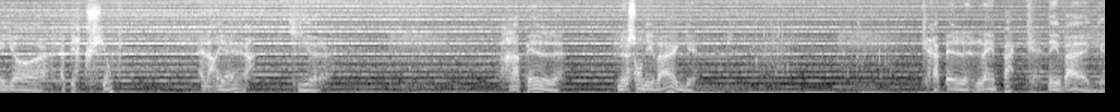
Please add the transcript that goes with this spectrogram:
Et il y a la percussion à l'arrière qui euh, rappelle le son des vagues, qui rappelle l'impact des vagues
